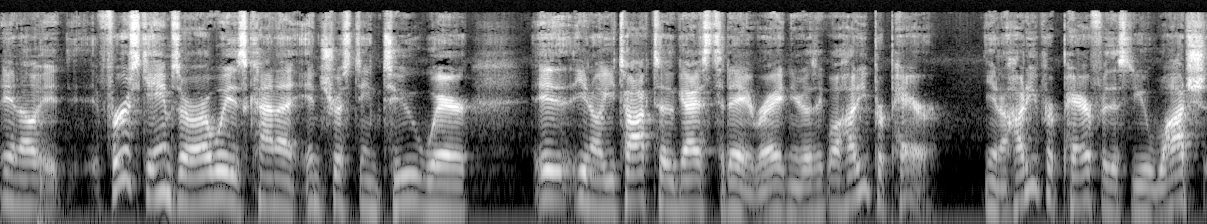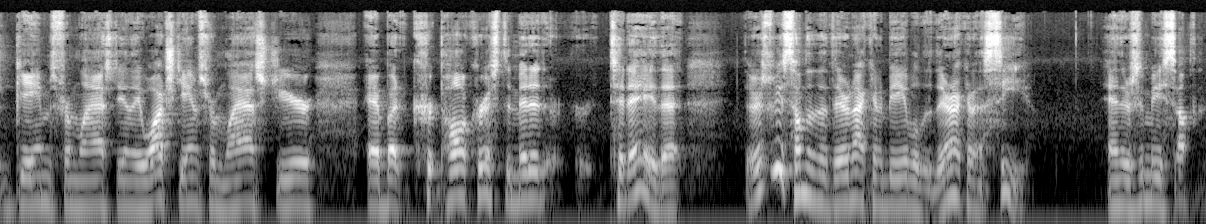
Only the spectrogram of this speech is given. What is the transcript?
you know, it, first games are always kind of interesting too, where, it, you know, you talk to the guys today, right, and you're like, well, how do you prepare? you know, how do you prepare for this? You watch games from last year? They watch games from last year, eh, but Paul Chryst admitted today that there's to be something that they're not going to be able to, they're not to see, and there's going to be something.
